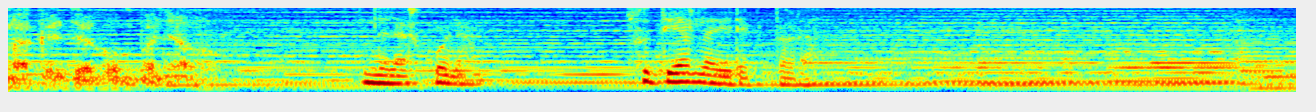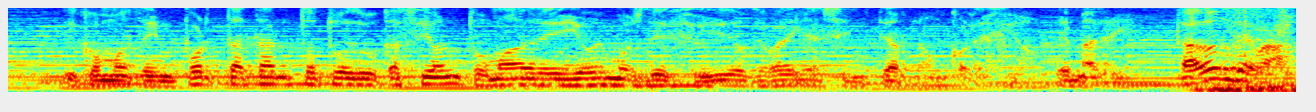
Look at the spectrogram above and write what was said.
La que te ha acompañado. De la escuela. Su tía es la directora. Y como te importa tanto tu educación, tu madre y yo hemos decidido que vayas interno a un colegio en Madrid. ¿A dónde vas?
